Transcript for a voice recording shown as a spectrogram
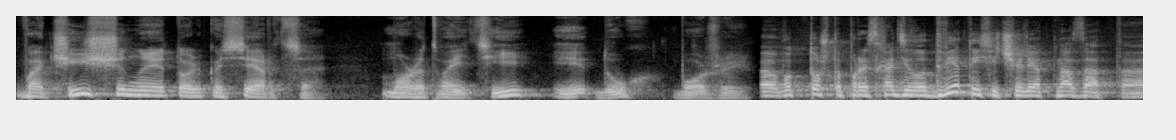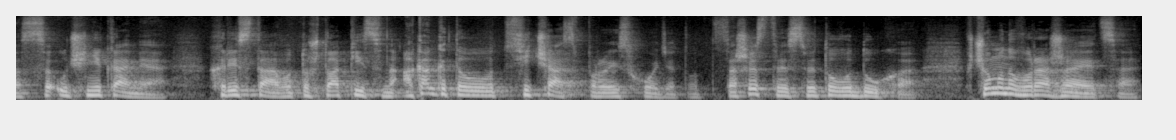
в очищенное только сердце может войти и Дух Божий. Э, вот то, что происходило две тысячи лет назад э, с учениками Христа, вот то, что описано, а как это вот сейчас происходит? Вот сошествие Святого Духа, в чем оно выражается?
